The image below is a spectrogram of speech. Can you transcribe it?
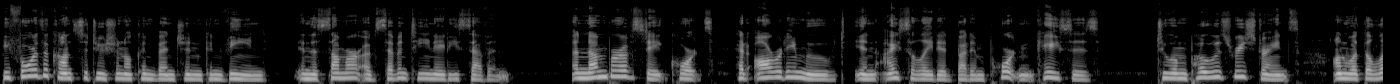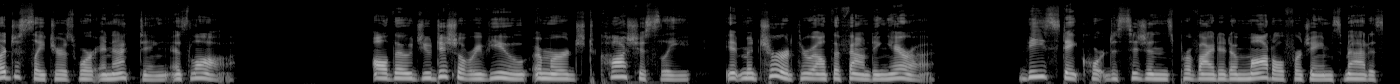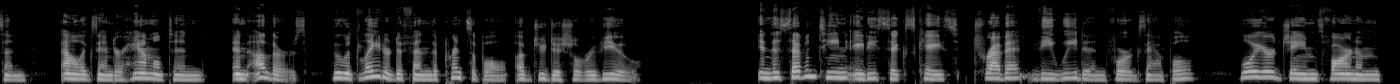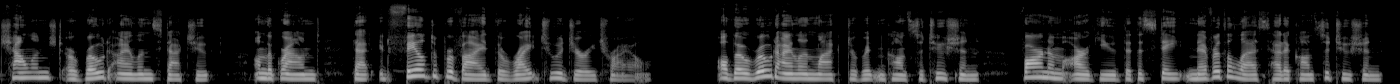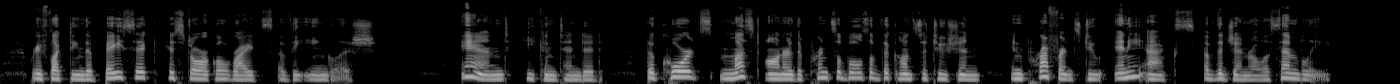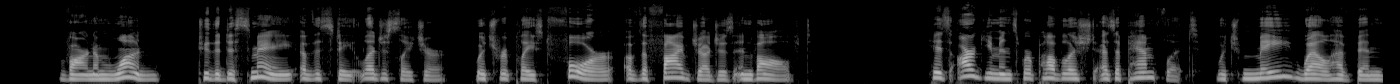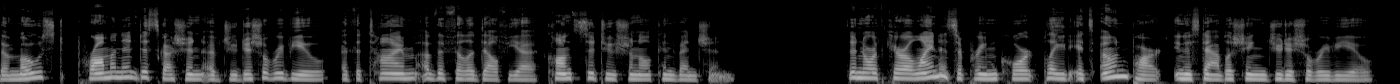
Before the Constitutional Convention convened in the summer of 1787, a number of state courts had already moved in isolated but important cases to impose restraints on what the legislatures were enacting as law. Although judicial review emerged cautiously, it matured throughout the founding era. These state court decisions provided a model for James Madison, Alexander Hamilton, and others who would later defend the principle of judicial review. In the 1786 case Trevett v. Weeden, for example, lawyer James Varnum challenged a Rhode Island statute on the ground that it failed to provide the right to a jury trial. Although Rhode Island lacked a written constitution, Varnum argued that the state nevertheless had a constitution reflecting the basic historical rights of the English. And, he contended, the courts must honor the principles of the Constitution in preference to any acts of the General Assembly. Varnum won, to the dismay of the state legislature, which replaced four of the five judges involved. His arguments were published as a pamphlet, which may well have been the most prominent discussion of judicial review at the time of the Philadelphia Constitutional Convention. The North Carolina Supreme Court played its own part in establishing judicial review.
